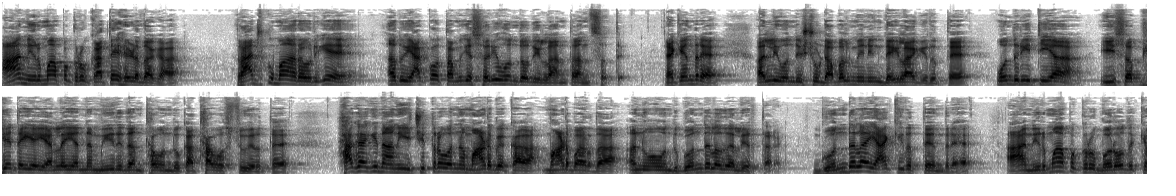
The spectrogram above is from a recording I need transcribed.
ಆ ನಿರ್ಮಾಪಕರು ಕತೆ ಹೇಳಿದಾಗ ರಾಜ್ಕುಮಾರ್ ಅವರಿಗೆ ಅದು ಯಾಕೋ ತಮಗೆ ಸರಿ ಹೊಂದೋದಿಲ್ಲ ಅಂತ ಅನಿಸುತ್ತೆ. ಯಾಕೆಂದರೆ ಅಲ್ಲಿ ಒಂದಿಷ್ಟು ಡಬಲ್ ಮೀನಿಂಗ್ ಡೈಲಾಗ್ ಇರುತ್ತೆ ಒಂದು ರೀತಿಯ ಈ ಸಭ್ಯತೆಯ ಎಲ್ಲೆಯನ್ನು ಮೀರಿದಂಥ ಒಂದು ಕಥಾವಸ್ತು ಇರುತ್ತೆ. ಹಾಗಾಗಿ ನಾನು ಈ ಚಿತ್ರವನ್ನು ಮಾಡಬೇಕಾ, ಮಾಡಬಾರ್ದಾ ಅನ್ನುವ ಒಂದು ಗೊಂದಲದಲ್ಲಿರ್ತಾರೆ. ಗೊಂದಲ ಯಾಕಿರುತ್ತೆ ಅಂದರೆ, ಆ ನಿರ್ಮಾಪಕರು ಬರೋದಕ್ಕೆ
